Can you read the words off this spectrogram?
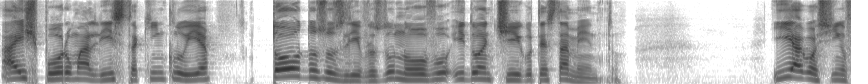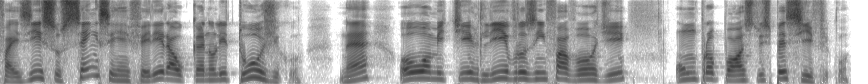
a expor uma lista que incluía todos os livros do Novo e do Antigo Testamento. E Agostinho faz isso sem se referir ao cano litúrgico, né? ou omitir livros em favor de um propósito específico.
